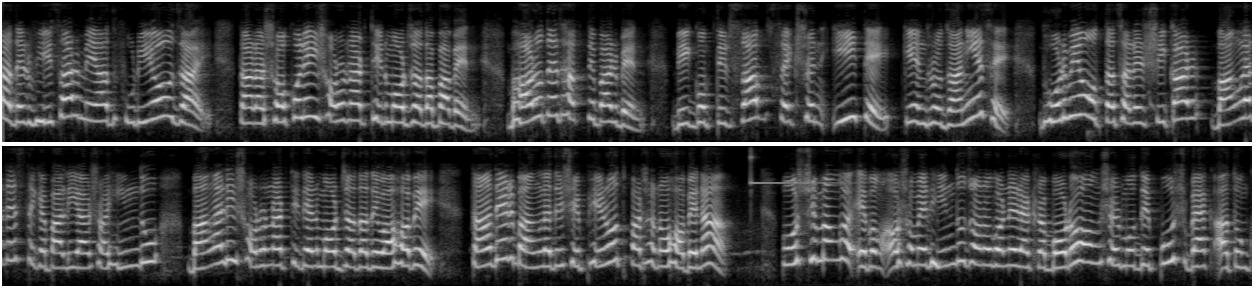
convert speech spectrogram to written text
তাদের ভিসার মেয়াদ ফুরিয়েও যায়, তারা সকলেই শরণার্থীর মর্যাদা পাবেন, ভারতে থাকতে পারবেন। বিজ্ঞপ্তির সাব সেকশন ইতে কেন্দ্র জানিয়েছে, ধর্মীয় অত্যাচারের শিকার বাংলাদেশ থেকে পালিয়ে আসা হিন্দু বাঙালি শরণার্থীদের মর্যাদা দেওয়া হবে। তাদের বাংলাদেশে ফেরত পাঠানো হবে না। পশ্চিমবঙ্গ এবং অসমের হিন্দু জনগণের একটা বড় অংশের মধ্যে পুশব্যাক আতঙ্ক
